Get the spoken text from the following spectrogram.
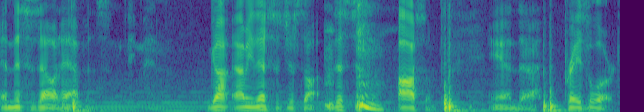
And this is how it happens. Amen. God, I mean, this is just this is just awesome, and uh, praise the Lord.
